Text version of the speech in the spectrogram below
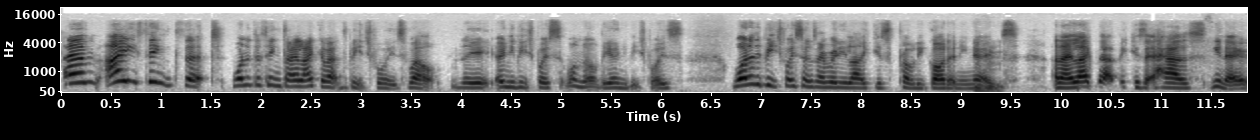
Um, I think that one of the things I like about the Beach Boys, well, the only Beach Boys, well, not the only Beach Boys, one of the Beach Boys songs I really like is probably God Only mm-hmm. Knows. Mm-hmm. And I like that because it has, you know,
